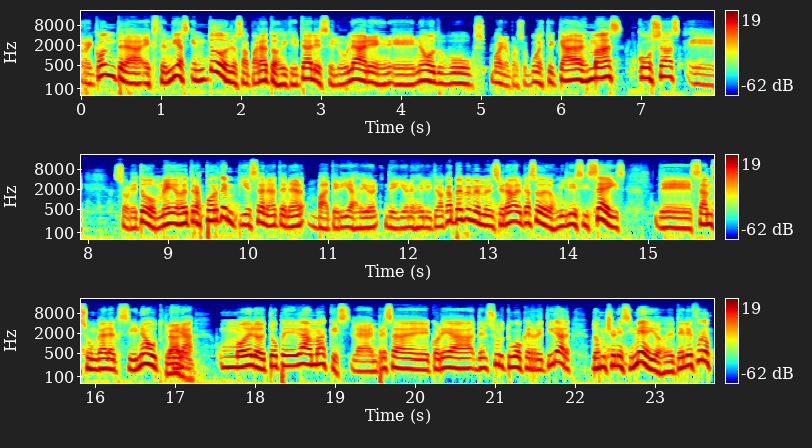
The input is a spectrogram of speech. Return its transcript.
recontra extendidas en todos los aparatos digitales, celulares, eh, notebooks, bueno, por supuesto, y cada vez más cosas, sobre todo medios de transporte, empiezan a tener baterías de, iones de litio. Acá Pepe me mencionaba el caso de 2016 de Samsung Galaxy Note, que era un modelo de tope de gama que la empresa de Corea del Sur tuvo que retirar dos millones y medio de teléfonos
